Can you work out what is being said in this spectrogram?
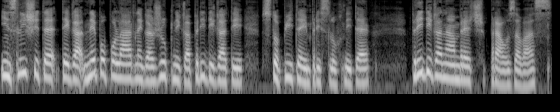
in slišite tega nepopularnega župnika pridigati, stopite in prisluhnite pridiga namreč prav za vas.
